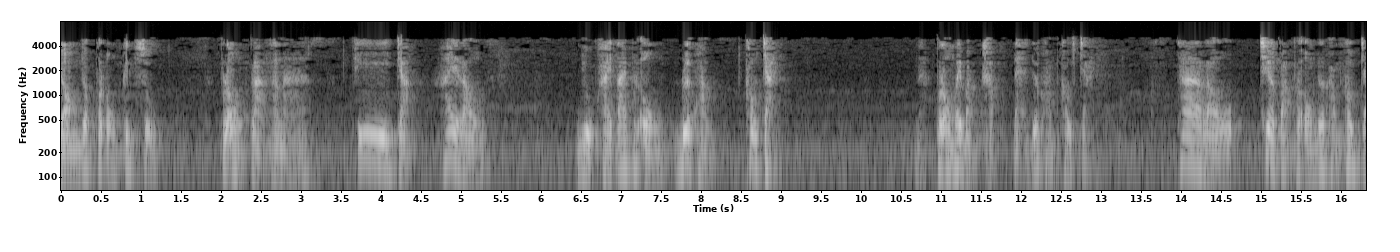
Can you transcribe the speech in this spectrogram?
ยอมยกพระองค์ขึ้นสูง พระองค์ปรารถนาที่จะให้เราอยู่ภายใต้พระองค์ด้วยความเข้าใจนะพระองค์ไม่บังคับแต่ด้วยความเข้าใจ ถ้าเราเชื่อฟังพระองค์ด้วยความเข้าใจ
